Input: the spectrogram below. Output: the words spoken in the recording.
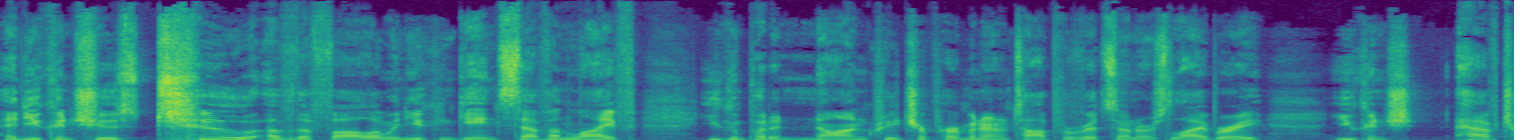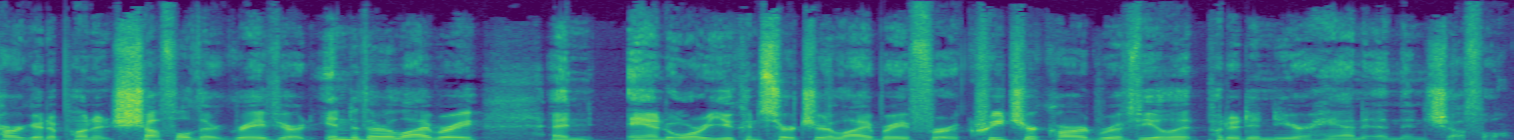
And you can choose two of the following. You can gain seven life. You can put a non creature permanent on top of its owner's library. You can sh- have target opponent shuffle their graveyard into their library and and or you can search your library for a creature card reveal it put it into your hand and then shuffle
